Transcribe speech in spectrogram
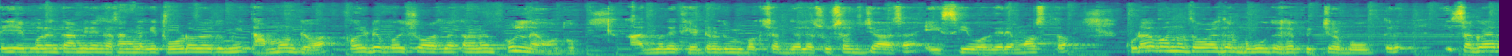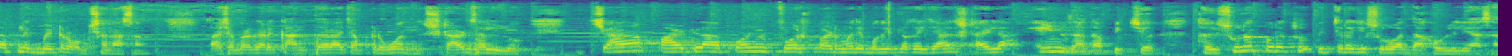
ते येईपर्यंत आम्ही त्यांना सांगलं की थोडं वेळ तुम्ही थांबवून ठेवा. फर्स्ट डे फर्स्ट शो असल्या कारणाने फुल नाही होतो. आतमध्ये थिएटर तुम्ही बक्षात झाल्या सुसज्ज असा ए सी वगैरे मस्त. कुठं पण जवळ जर बघू तशा पिक्चर बघू तर सगळ्यात आपलं एक बेटर ऑप्शन असा. अशा प्रकारे कांतारा चॅप्टर वन स्टार्ट झालेलो. ज्या पार्टला आपण फर्स्ट पार्टमध्ये बघितलं की ज्या स्टाईलला एंड जाता पिक्चर थैसूनच परत पिक्चराची सुरुवात दाखवलेली असा.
